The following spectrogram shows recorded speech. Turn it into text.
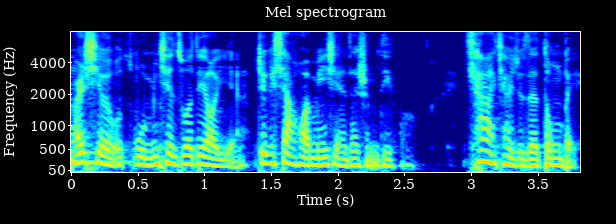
而且嗯我们先做调研，这个下滑明显在什么地方？恰恰就在东北。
